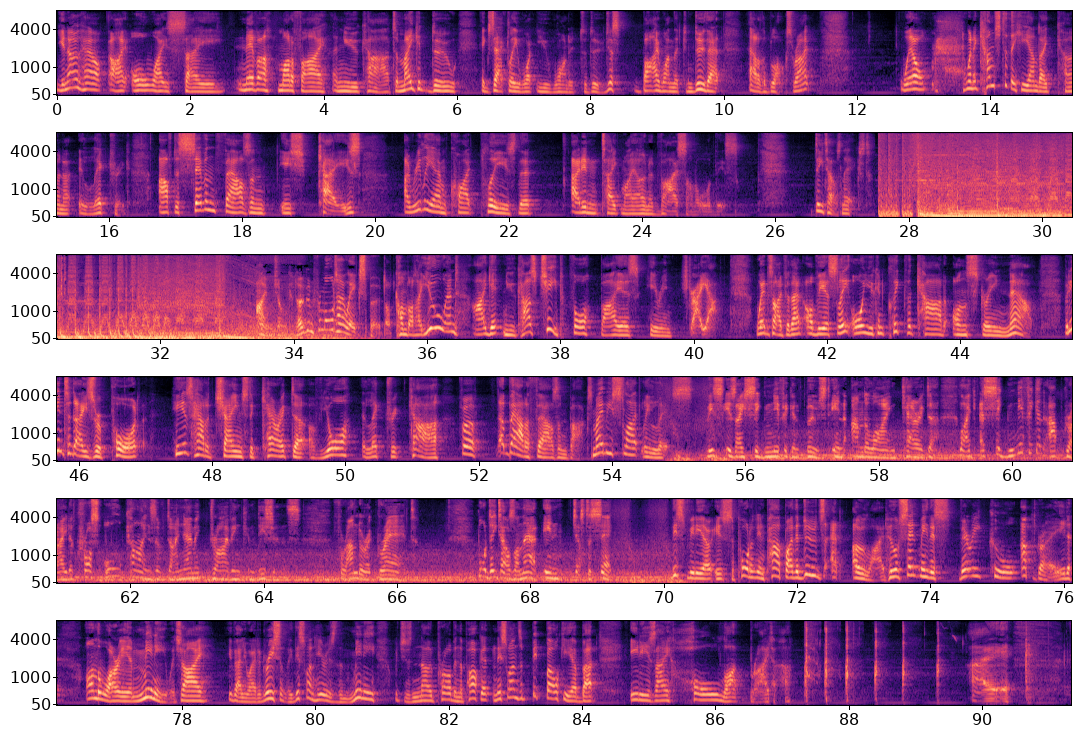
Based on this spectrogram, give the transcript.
You know how I always say never modify a new car to make it do exactly what you want it to do. Just buy one that can do that out of the blocks, right? Well, when it comes to the Hyundai Kona Electric, after 7,000 ish Ks, I really am quite pleased that I didn't take my own advice on all of this. Details next. I'm John Cadogan from AutoExpert.com.au and I get new cars cheap for buyers here in Australia. Website for that, obviously, or you can click the card on screen now. But in today's report, here's how to change the character of your electric car for about a thousand bucks, maybe slightly less. This is a significant boost in underlying character, like a significant upgrade across all kinds of dynamic driving conditions for under a grand. More details on that in just a sec. This video is supported in part by the dudes at Olight, who have sent me this very cool upgrade on the Warrior Mini, which I evaluated recently. This one here is the Mini, which is no prob in the pocket, and this one's a bit bulkier, but it is a whole lot brighter. I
